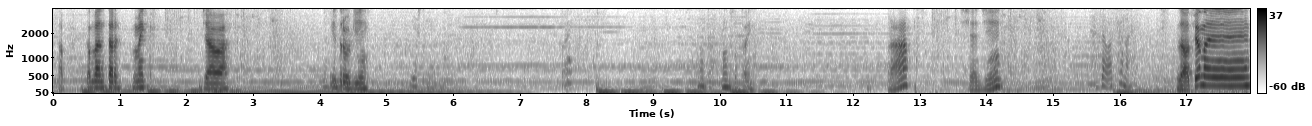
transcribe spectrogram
Dobra. Konwenter, myk. Działa. I drugi. Jeszcze jedna. No tak, no tutaj. Dobra. Siedzi. Załatwione. Załatwiony!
